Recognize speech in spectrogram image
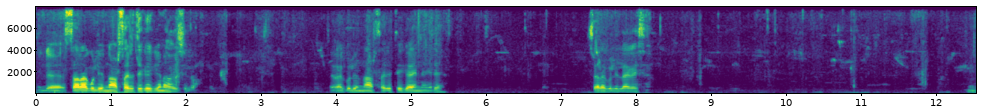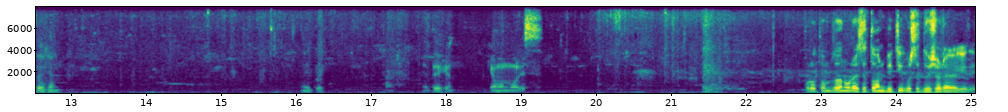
এটা চারাগুলি নার্সারি থেকে কেনা হয়েছিল। চারাগুলি নার্সারি থেকে আয় নাই রে। চারাগুলি লাগাইছে। দেখেন। এই দেখ- এই দেখেন। কেমন মরিচ? প্রথম যখন উড়াইছে তখন বিক্রি করছে দুইশো টাকা কেজি।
